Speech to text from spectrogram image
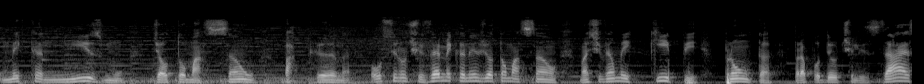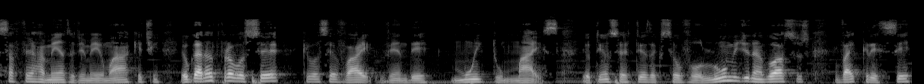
um mecanismo de automação bacana, ou se não tiver mecanismo de automação, mas tiver uma equipe pronta para poder utilizar essa ferramenta de e-mail marketing, eu garanto para você que você vai vender muito mais. Eu tenho certeza que seu volume de negócios vai crescer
